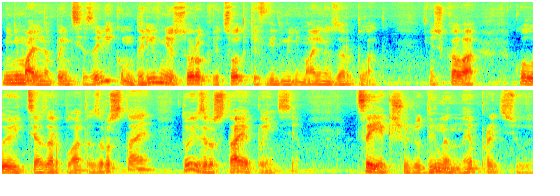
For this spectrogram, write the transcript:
мінімальна пенсія за віком дорівнює 40% від мінімальної зарплати. Ось коли, коли ця зарплата зростає, то і зростає пенсія. Це якщо людина не працює.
